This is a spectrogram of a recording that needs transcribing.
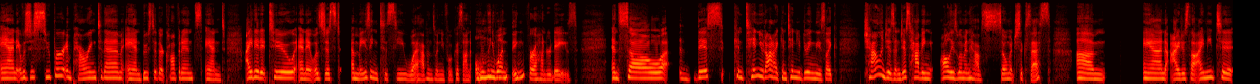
And it was just super empowering to them and boosted their confidence. And I did it too. And it was just amazing to see what happens when you focus on only one thing for 100 days. And so this continued on. I continued doing these like challenges and just having all these women have so much success. Um, and I just thought I need to,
